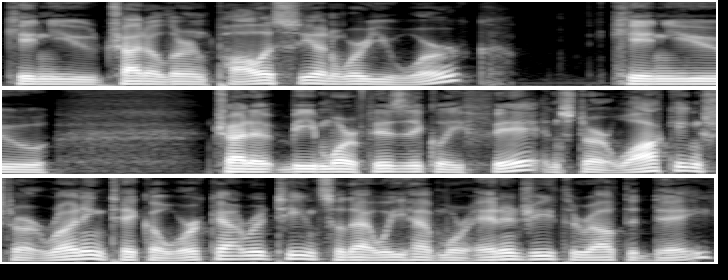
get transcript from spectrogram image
Can you try to learn policy on where you work? Can you try to be more physically fit and start walking, start running, take a workout routine so that way you have more energy throughout the day?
